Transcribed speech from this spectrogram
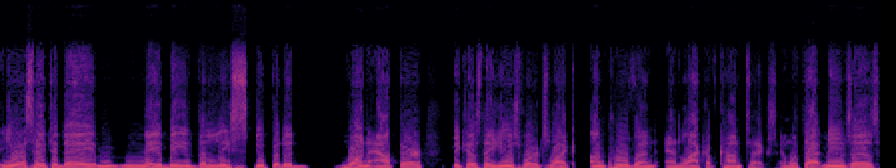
USA Today may be the least stupid one out there because they use words like unproven and lack of context. And what that means is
